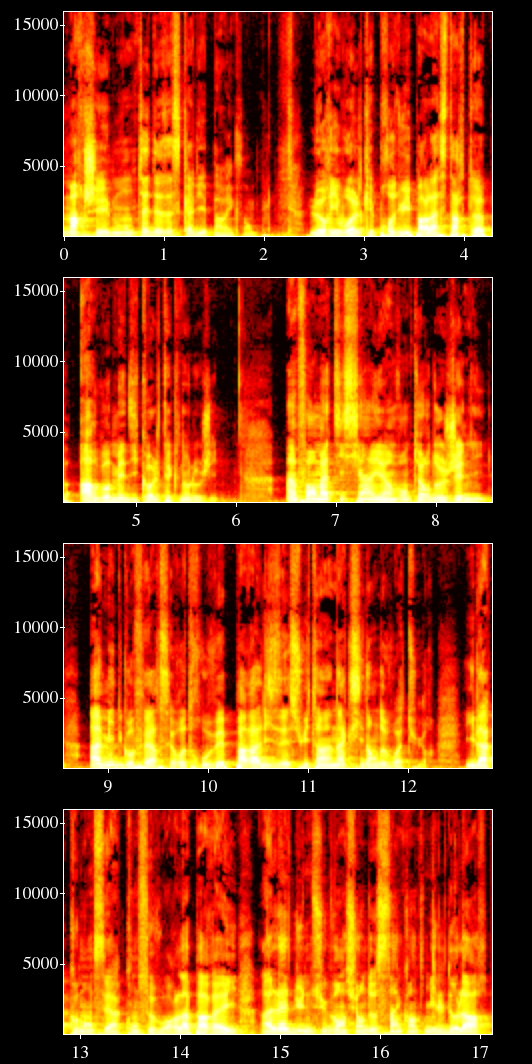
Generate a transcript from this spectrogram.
marcher, monter des escaliers par exemple. Le Rewalk est produit par la startup Argo Medical Technology. Informaticien et inventeur de génie, Hamid Goffer s'est retrouvé paralysé suite à un accident de voiture. Il a commencé à concevoir l'appareil à l'aide d'une subvention de 50 000 dollars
